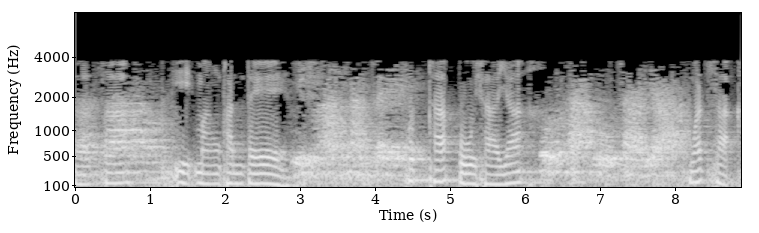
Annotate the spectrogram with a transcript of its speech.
ธัสสะอิมังพันเต พุทธปูชายะ วัสสะค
